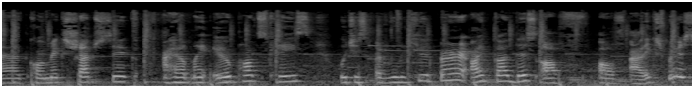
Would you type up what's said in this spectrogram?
a Carmex chapstick. I have my AirPods case, which is a really cute bird. I got this off of AliExpress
